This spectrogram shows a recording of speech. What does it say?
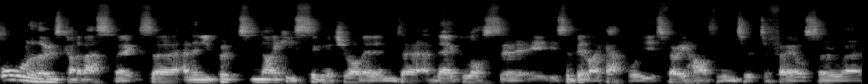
all of those kind of aspects. Uh, and then you put Nike's signature on it and, uh, and their gloss. Uh, it's a bit like Apple. It's very hard for them to, to fail. So uh,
